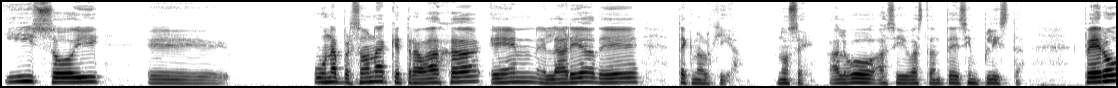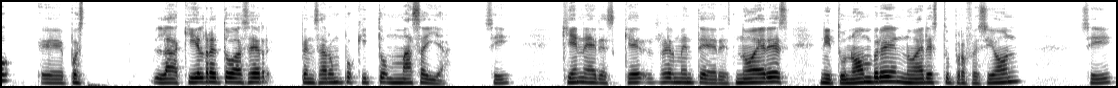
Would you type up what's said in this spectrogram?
y soy eh, una persona que trabaja en el área de tecnología. No sé, algo así bastante simplista. Pero, eh, pues, aquí el reto va a ser pensar un poquito más allá, ¿sí? ¿Quién eres? ¿Qué realmente eres? No eres ni tu nombre, no eres tu profesión, ¿sí?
